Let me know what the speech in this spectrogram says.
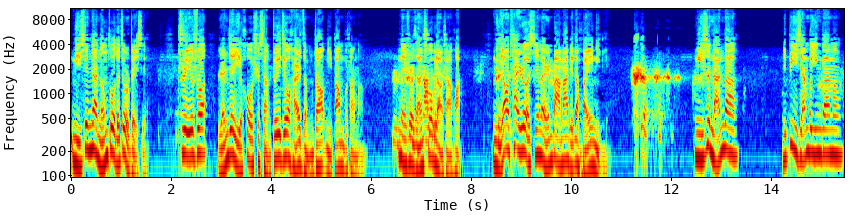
你现在能做的就是这些。至于说人家以后是想追究还是怎么着，你帮不上忙，那事儿咱说不了啥话。你要太热心了，人爸妈别再怀疑你。你是男的，你避嫌不应该吗？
